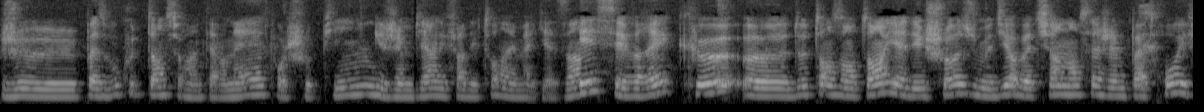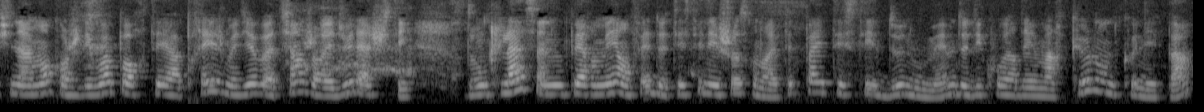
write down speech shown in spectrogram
je passe beaucoup de temps sur internet pour le shopping, j'aime bien aller faire des tours dans les magasins. Et c'est vrai que euh, de temps en temps il y a des choses, je me dis oh bah tiens non ça j'aime pas trop et finalement quand je les vois porter après je me dis oh bah tiens j'aurais dû l'acheter. Donc là ça nous permet en fait de tester des choses qu'on n'aurait peut-être pas testé de nous-mêmes, de découvrir des marques que l'on ne connaît pas.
